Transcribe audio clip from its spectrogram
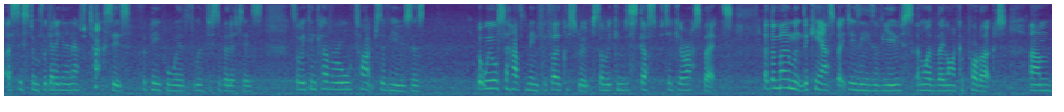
a system for getting in and out of taxis for people with, with disabilities. So we can cover all types of users. But we also have them in for focus groups so we can discuss particular aspects. At the moment, the key aspect is ease of use and whether they like a product. Um,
